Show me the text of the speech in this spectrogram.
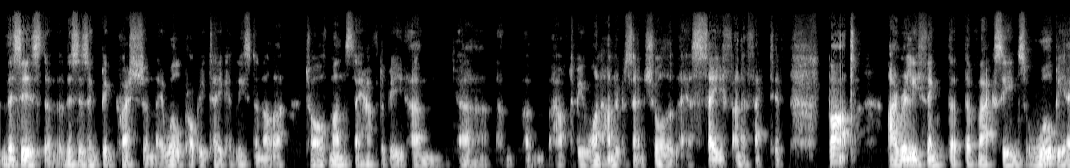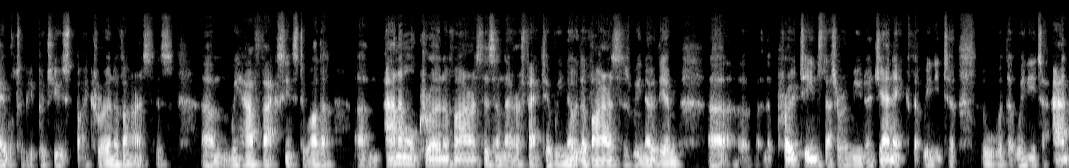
this is, the, this is a big question. They will probably take at least another 12 months, they have to be um, uh, um, um have to be 100% sure that they are safe and effective. But I really think that the vaccines will be able to be produced by coronaviruses. Um, we have vaccines to other um, animal coronaviruses and they're effective. We know the viruses, we know the, um, uh, the proteins that are immunogenic that we need to, that we need to add,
